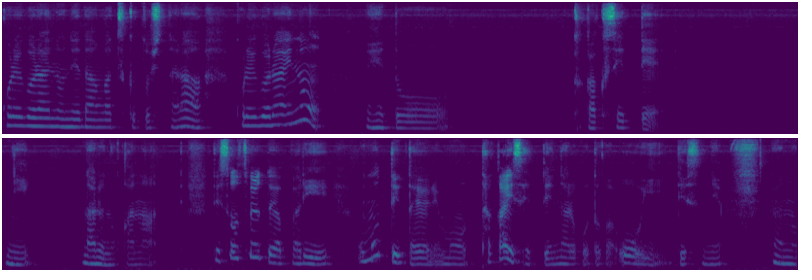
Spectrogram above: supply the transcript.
これぐらいの値段がつくとしたらこれぐらいの、えーと、価格設定になるのかなでそうするとやっぱり思っていたよりも高い設定になることが多いですね。あの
